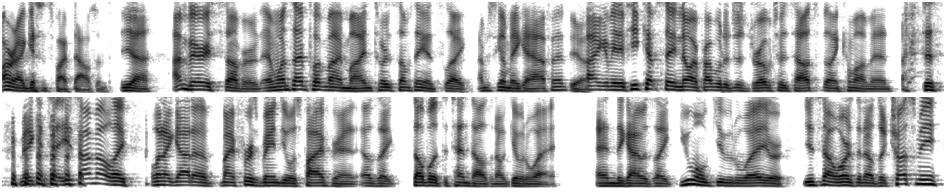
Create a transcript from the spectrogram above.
all right, I guess it's five thousand. yeah. I'm very stubborn. And once I put my mind towards something, it's like, I'm just going to make it happen. Yeah. Like, I mean, if he kept saying no, I probably would have just drove to his house and be like, come on, man, just make it. 10. He's talking about like when I got a, my first brand deal was five grand. I was like, double it to 10,000, I'll give it away. And the guy was like, you won't give it away or it's not worth it. I was like, trust me.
